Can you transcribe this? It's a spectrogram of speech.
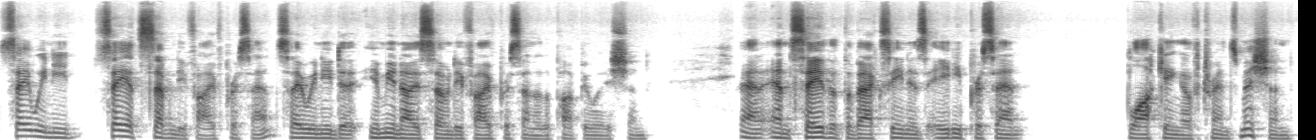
say we need say it's 75% say we need to immunize 75% of the population and, and say that the vaccine is 80% blocking of transmission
